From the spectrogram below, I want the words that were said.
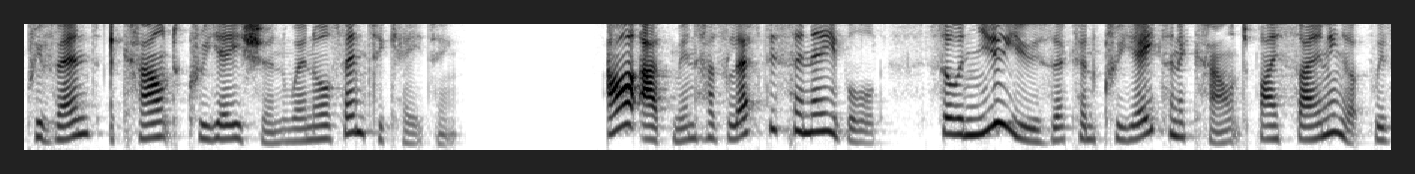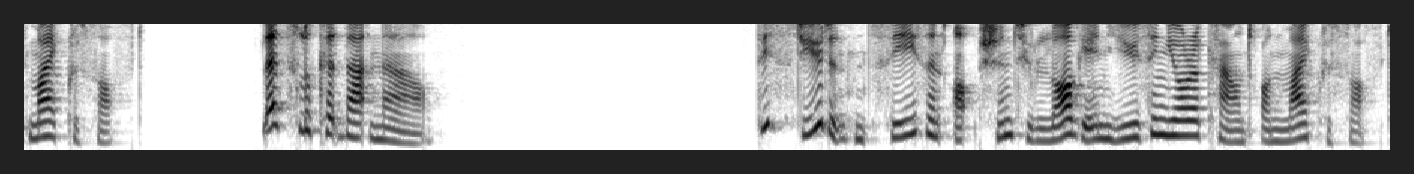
prevent account creation when authenticating. Our admin has left this enabled so a new user can create an account by signing up with Microsoft. Let's look at that now. Student sees an option to log in using your account on Microsoft.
